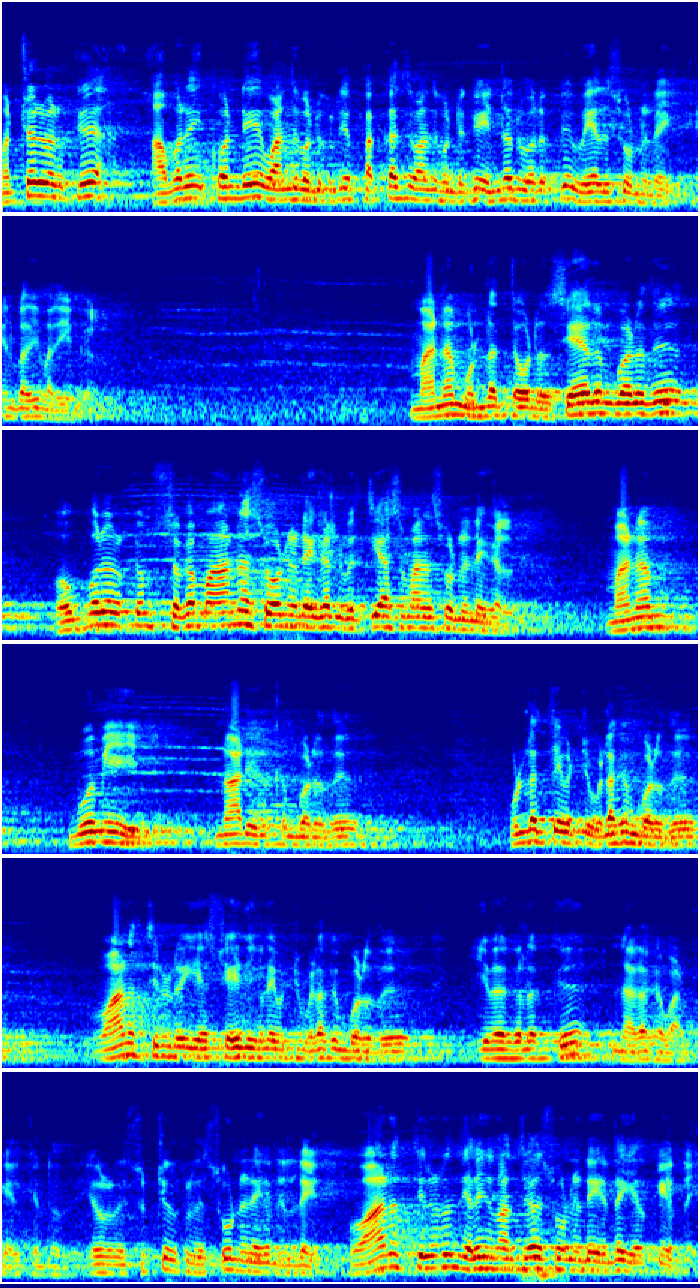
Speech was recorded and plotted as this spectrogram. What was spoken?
மற்றொருவருக்கு அவரை கொண்டே வாழ்ந்து கொண்டிருக்கிற பக்கத்தில் வாழ்ந்து கொண்டிருக்கிற இன்னொருவருக்கு வேறு சூழ்நிலை என்பதையும் அறியுங்கள். மனம் உள்ளத்தோடு சேரும் பொழுது ஒவ்வொருவருக்கும் சுகமான சூழ்நிலைகள் வித்தியாசமான சூழ்நிலைகள். மனம் பூமியை நாடி இருக்கும் பொழுது உள்ளத்தை விட்டு விலகும் பொழுது வானத்தினுடைய செய்திகளை விட்டு விலகும் பொழுது இவர்களுக்கு நரக வாழ்க்கை இருக்கின்றது. இவர்களை சுற்றி இருக்கிற சூழ்நிலைகள் இல்லை. வானத்திலிருந்து இளைஞர் சூழ்நிலை இல்லை இயற்கை இல்லை.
